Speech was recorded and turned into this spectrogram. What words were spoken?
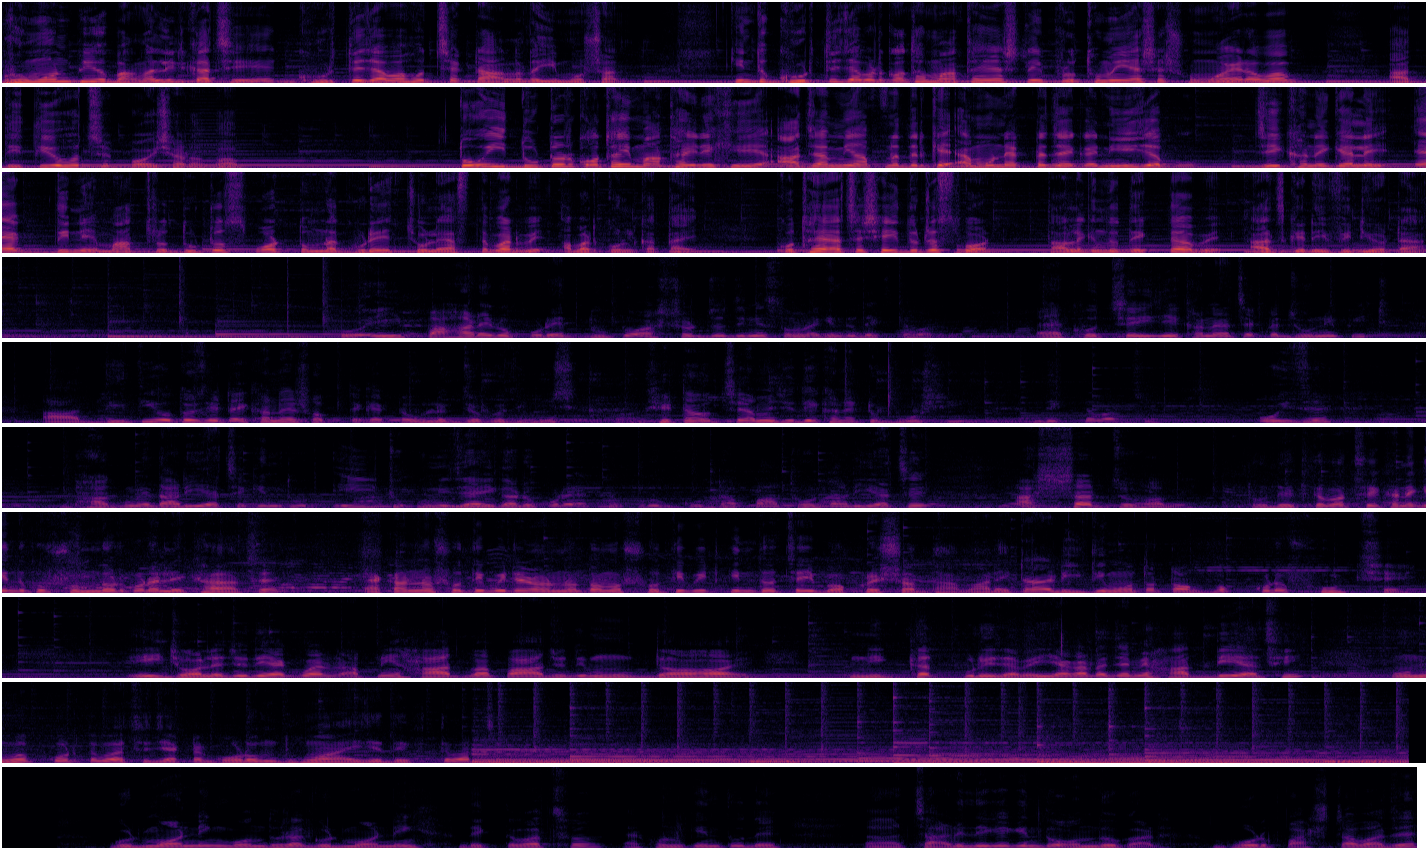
ভ্রমণপ্রিয় বাঙালির কাছে ঘুরতে যাওয়া হচ্ছে একটা আলাদা ইমোশন। কিন্তু ঘুরতে যাওয়ার কথা মাথায় আসলেই প্রথমেই আসে সময়ের অভাব, আর দ্বিতীয় হচ্ছে পয়সার অভাব। তো এই দুটোর কথাই মাথায় রেখে আজ আমি আপনাদেরকে এমন একটা জায়গায় নিয়ে যাব, যেখানে গেলে একদিনে মাত্র দুটো স্পট তোমরা ঘুরে চলে আসতে পারবে আবার কলকাতায়। কোথায় আছে সেই দুটো স্পট? তাহলে কিন্তু দেখতে হবে আজকের এই ভিডিওটা। তো এই পাহাড়ের ওপরে দুটো আশ্চর্য জিনিস তোমরা কিন্তু দেখতে পারবে। এক হচ্ছে এই যে এখানে আছে একটা জনিপীঠ আর দ্বিতীয়ত যেটা এখানে সব থেকে একটা উল্লেখযোগ্য জিনিস, সেটা হচ্ছে আমি যদি এখানে একটু বসি, দেখতে পাচ্ছ? ওই যে ভাগ্নে দাঁড়িয়ে আছে কিন্তু এইটুকুনি জায়গার উপরে, একটা পুরো গোটা পাথর দাঁড়িয়ে আছে, আশ্চর্যভাবে। তো দেখতে পাচ্ছ, এখানে কিন্তু খুব সুন্দর করে লেখা আছে, একান্ন সতীপীঠের অন্যতম সতীপীঠ কিন্তু হচ্ছে এই বক্রেশ্বর ধাম। আর এটা রীতিমতো টকবক করে ফুটছে। এই জলে যদি একবার আপনি হাত বা পা যদি মুখ দেওয়া হয় নিঘাত পুড়ে যাবে। এই জায়গাটা যে আমি হাত দিয়ে আছি, অনুভব করতে পারছি যে একটা গরম ধোঁয়া, এই যে দেখতে পাচ্ছেন গুড মর্নিং বন্ধুরা গুড মর্নিং দেখতে পাচ্ছ? এখন কিন্তু চারিদিকে কিন্তু অন্ধকার। ভোর পাঁচটা বাজে,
